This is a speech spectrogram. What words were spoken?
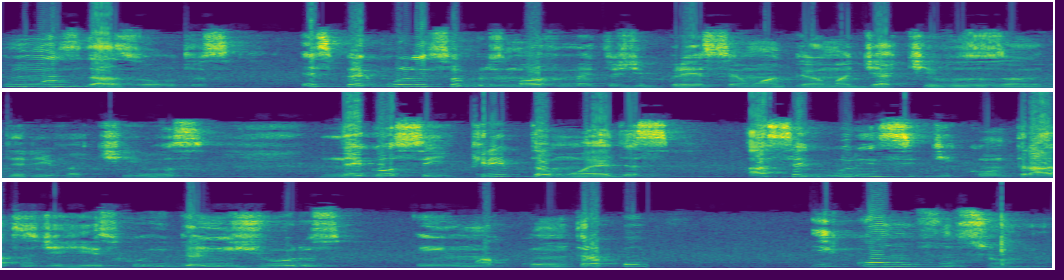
umas das outras especulem sobre os movimentos de preço em uma gama de ativos usando derivativos, negociem criptomoedas, assegurem-se de contratos de risco e ganhem juros em uma contrapoupança. E como funciona?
